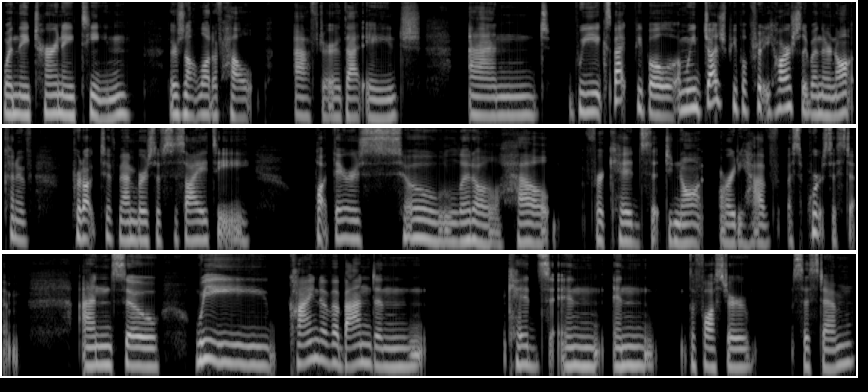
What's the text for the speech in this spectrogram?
when they turn 18, there's not a lot of help after that age. And we expect people and we judge people pretty harshly when they're not kind of productive members of society. But there is so little help for kids that do not already have a support system. And so we kind of abandon kids in in the foster system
